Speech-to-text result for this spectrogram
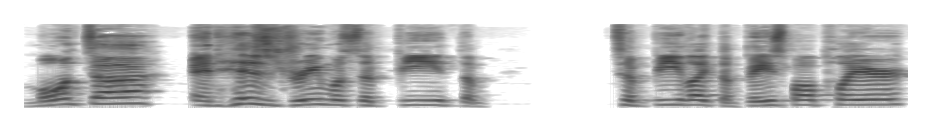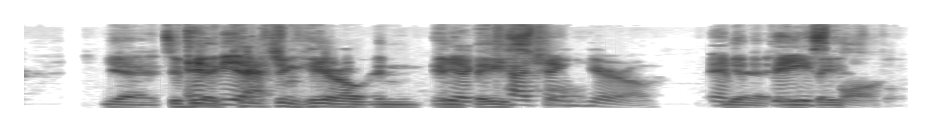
Monta, and his dream was to be the to be like the baseball player, Yeah, to be a be a- catching hero in, be in a baseball. catching hero in, yeah, baseball. in baseball.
